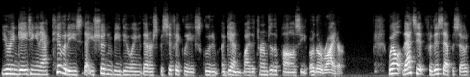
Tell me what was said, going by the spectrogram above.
you're engaging in activities that you shouldn't be doing that are specifically excluded again by the terms of the policy or the rider. Well, that's it for this episode.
